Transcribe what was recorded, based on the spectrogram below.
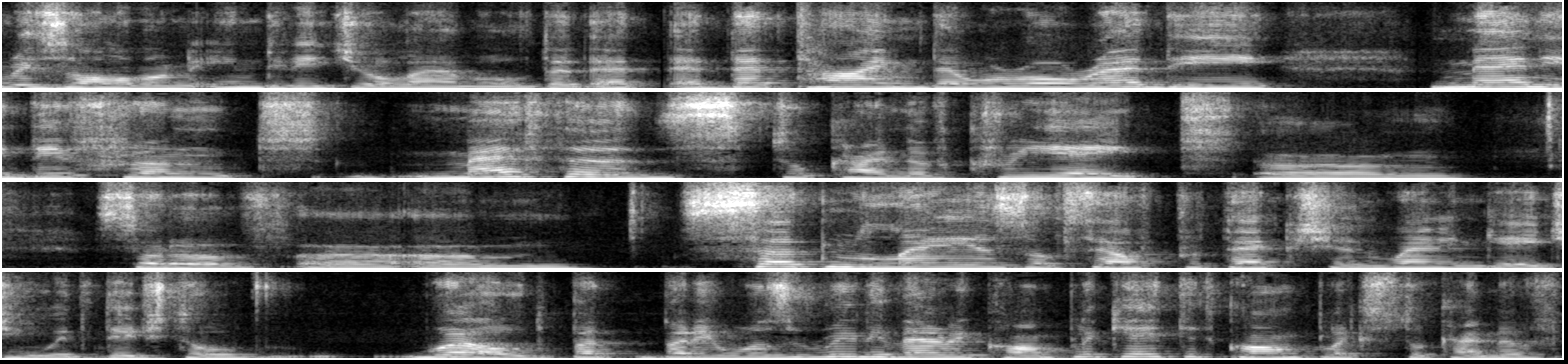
resolve on individual level that at, at that time there were already many different methods to kind of create um, sort of uh, um, certain layers of self-protection when engaging with digital world. But but it was really very complicated complex to kind of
